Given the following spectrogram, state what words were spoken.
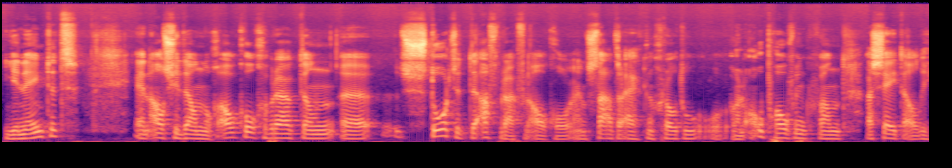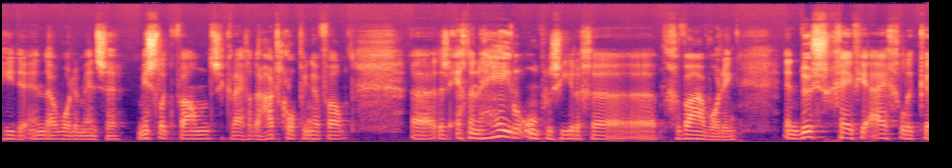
je neemt het en als je dan nog alcohol gebruikt, dan uh, stoort het de afbraak van alcohol. En staat er eigenlijk een grote een ophoving van acetaldehyde. En daar worden mensen misselijk van. Ze krijgen er hartkloppingen van. Uh, dat is echt een hele onplezierige uh, gewaarwording. En dus geef je eigenlijk,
